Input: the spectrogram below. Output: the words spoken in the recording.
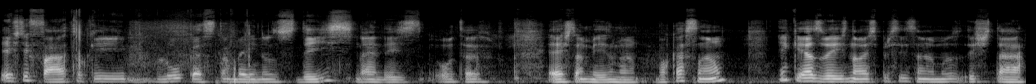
Este fato que Lucas também nos diz, né, diz outra esta mesma vocação, em que às vezes nós precisamos estar,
